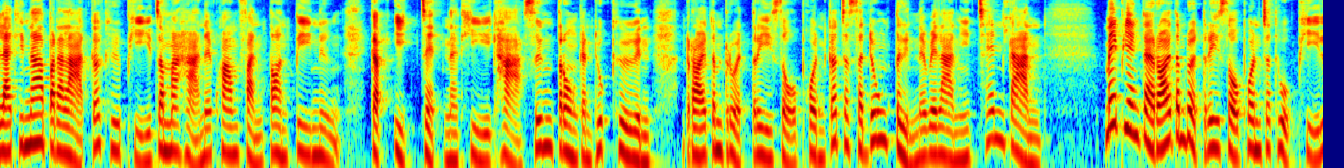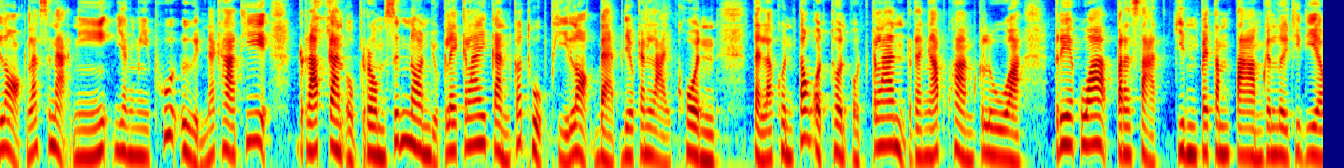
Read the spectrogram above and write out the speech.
และที่น่าประหลาดก็คือผีจะมาหาในความฝันตอนตีหนึ่งกับอีก 7 นาทีค่ะ ซึ่งตรงกันทุกคืน ร้อยตำรวจตรีโสพลก็จะสะดุ้งตื่นในเวลานี้เช่นกัน ไม่เพียงแต่ร้อยตำรวจตรีโสพลจะถูกผีหลอกลักษณะนี้ยังมีผู้อื่นนะคะที่รับการอบรมซึ่งนอนอยู่ใกล้ๆกันก็ถูกผีหลอกแบบเดียวกันหลายคน แต่ละคนต้องอดทนอดกลั้นระงับความกลัว เรียกว่าประสาทกินไปตามๆกันเลยทีเดียว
